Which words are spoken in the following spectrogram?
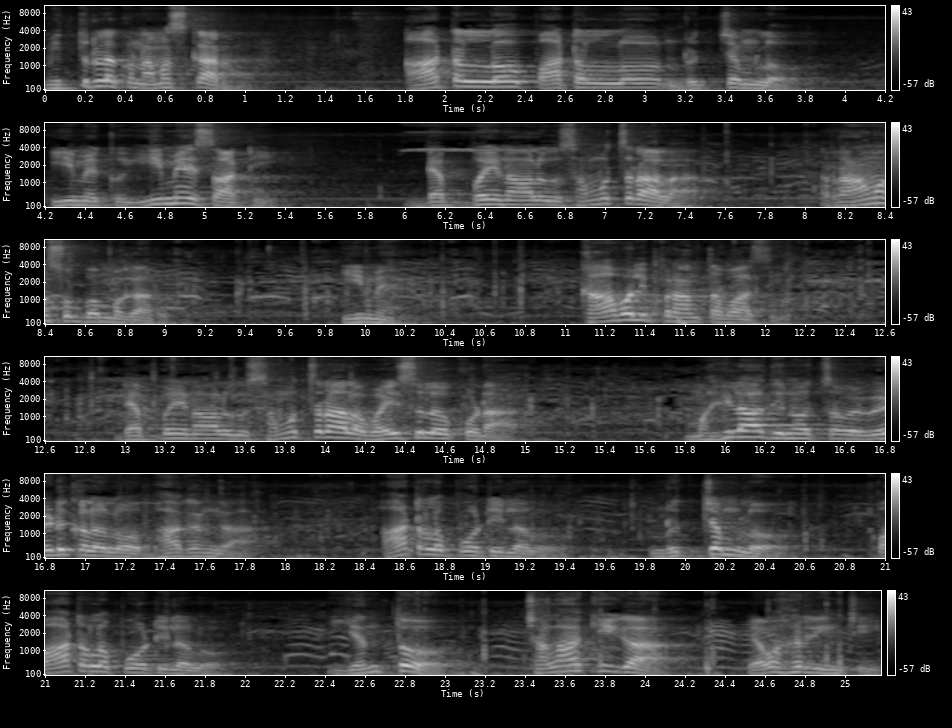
మిత్రులకు నమస్కారం. ఆటల్లో పాటల్లో నృత్యంలో ఈమెకు ఈమె సాటి డెబ్భై నాలుగు సంవత్సరాల రామసుబ్బమ్మ గారు. ఈమె కావలి ప్రాంతవాసి. డెబ్భై నాలుగు సంవత్సరాల వయసులో కూడా మహిళా దినోత్సవ వేడుకలలో భాగంగా ఆటల పోటీలలో నృత్యంలో పాటల పోటీలలో ఎంతో చలాకీగా వ్యవహరించి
